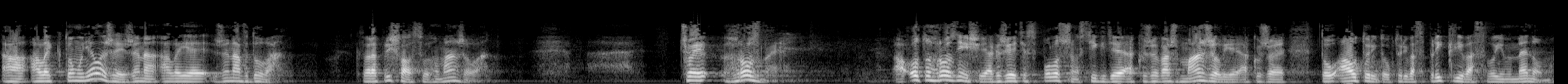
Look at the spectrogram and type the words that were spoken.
A, ale k tomu neleže žena, ale je žena vdova, ktorá prišla od svojho manžela. Čo je hrozné. A o to hroznejšie, ak žijete v spoločnosti, kde akože váš manžel je akože tou autoritou, ktorý vás prikrýva svojim menom.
